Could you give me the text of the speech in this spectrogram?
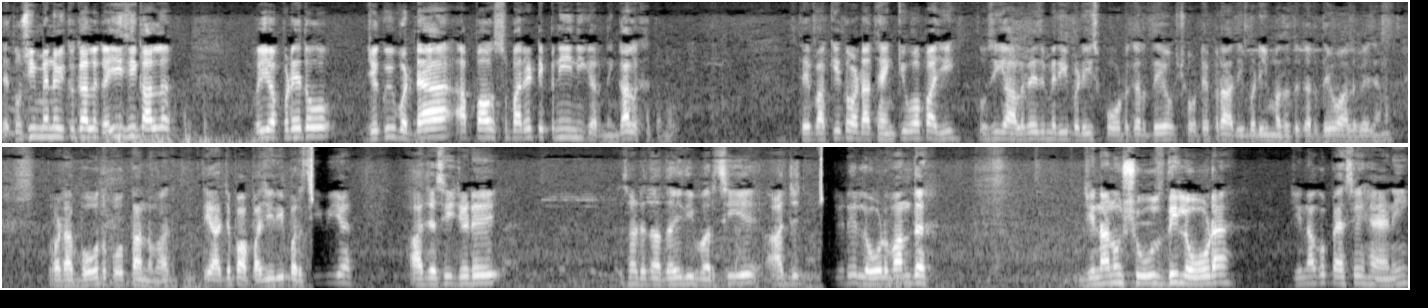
ਤੇ ਤੁਸੀਂ ਮੈਨੂੰ ਇੱਕ ਗੱਲ ਕਹੀ ਸੀ ਕੱਲ ਵੀ ਆਪਣੇ ਤੋਂ ਜੇ ਕੋਈ ਵੱਡਾ, ਆਪਾਂ ਉਸ ਬਾਰੇ ਟਿੱਪਣੀ ਨਹੀਂ ਕਰਨੀ, ਗੱਲ ਖਤਮ ਹੋ ਗਈ। ਤੇ ਬਾਕੀ ਤੁਹਾਡਾ ਥੈਂਕ ਯੂ ਆ ਭਾਜੀ। ਤੁਸੀਂ ਆਲਵੇਜ਼ ਮੇਰੀ ਬੜੀ ਸਪੋਰਟ ਕਰਦੇ ਹੋ, ਛੋਟੇ ਭਰਾ ਦੀ ਬੜੀ ਮਦਦ ਕਰਦੇ ਹੋ ਆਲਵੇਜ਼ ਹੈ ਨਾ ਤੁਹਾਡਾ ਬਹੁਤ ਬਹੁਤ ਧੰਨਵਾਦ। ਤੇ ਅੱਜ ਪਾਪਾ ਜੀ ਦੀ ਬਰਸੀ ਵੀ ਹੈ। ਅੱਜ ਅਸੀਂ ਜਿਹੜੇ, ਸਾਡੇ ਦਾਦਾ ਜੀ ਦੀ ਬਰਸੀ ਹੈ, ਅੱਜ ਜਿਹੜੇ ਲੋੜਵੰਦ ਜਿਨ੍ਹਾਂ ਨੂੰ ਸ਼ੂਜ਼ ਦੀ ਲੋੜ ਹੈ, ਜਿਨ੍ਹਾਂ ਕੋ ਪੈਸੇ ਹੈ ਨਹੀਂ,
